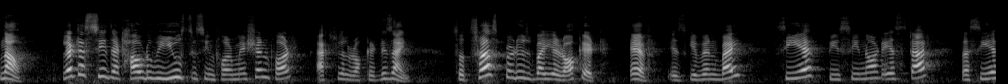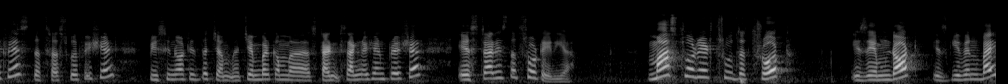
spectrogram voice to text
Now, let us see that how do we use this information for actual rocket design. So, thrust produced by a rocket F is given by Cf P C naught A star the Cf is the thrust coefficient, P C naught is the chamber uh, stagnation pressure, A star is the throat area. Mass flow rate through the throat is m dot is given by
